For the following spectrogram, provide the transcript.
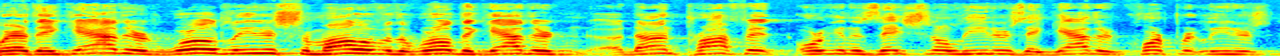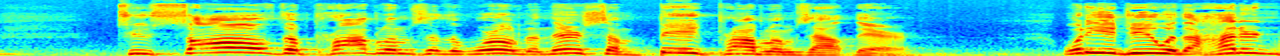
where they gathered world leaders from all over the world. They gathered uh, nonprofit organizational leaders, they gathered corporate leaders to solve the problems of the world. And there's some big problems out there. What do you do with 125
